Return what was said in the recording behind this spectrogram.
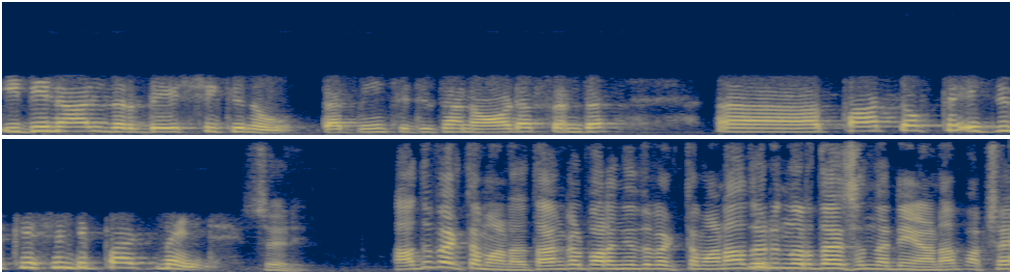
ഇതിനാൽ നിർദ്ദേശിക്കുന്നു. That means it is an order from the part of the education department ശരി. അത് വ്യക്തമാണ്. താങ്കൾ പറഞ്ഞത് വ്യക്തമാണ്. അതൊരു നിർദ്ദേശം തന്നെയാണ്. പക്ഷേ.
